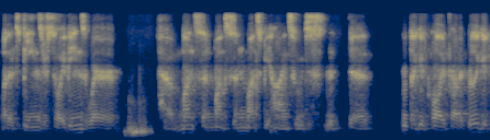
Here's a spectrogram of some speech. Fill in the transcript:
whether it's beans or soybeans, where uh, months and months and months behind. So it's the, the really good quality product, really good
